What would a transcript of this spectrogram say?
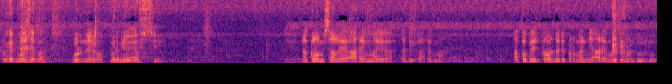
peringkat dua siapa Borneo Borneo FC Nah kalau misalnya Arema ya tadi Arema, aku pikir kalau dari permainnya Arema zaman dulu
